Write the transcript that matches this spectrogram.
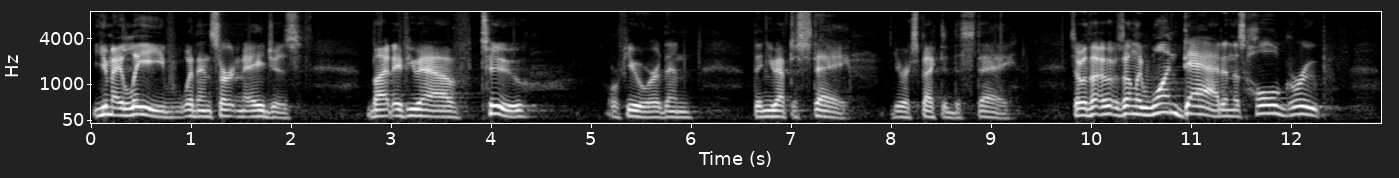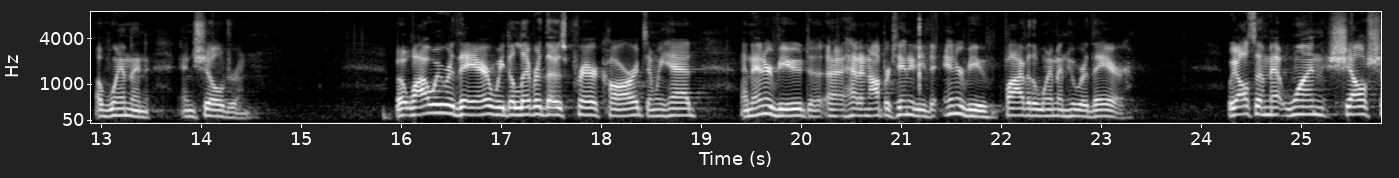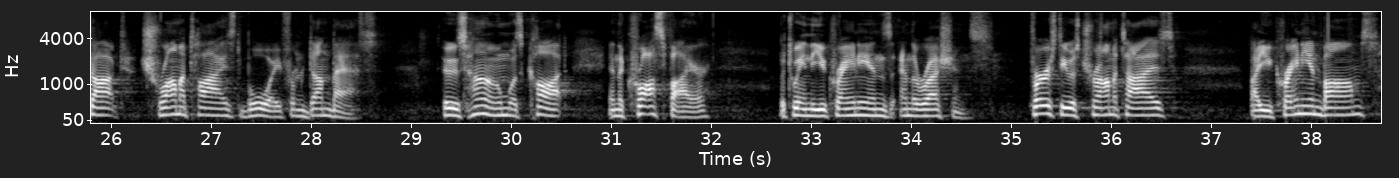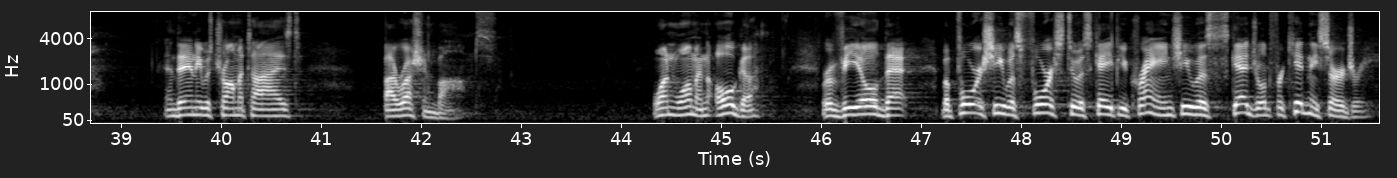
you may leave within certain ages. But if you have two or fewer, then, then you have to stay. You're expected to stay. So there was only one dad in this whole group of women and children. But while we were there, we delivered those prayer cards and we had an interview, to, uh, had an opportunity to interview five of the women who were there. We also met one shell shocked, traumatized boy from Donbass whose home was caught in the crossfire between the Ukrainians and the Russians. First, he was traumatized by Ukrainian bombs and then he was traumatized by Russian bombs. One woman, Olga, revealed that before she was forced to escape Ukraine, she was scheduled for kidney surgery.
